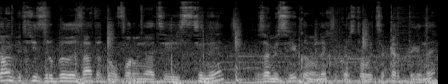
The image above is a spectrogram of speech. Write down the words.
Цікавий підхід зробили знаєте, до оформлення цієї стіни. Замість вікон у них використовуються картини.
